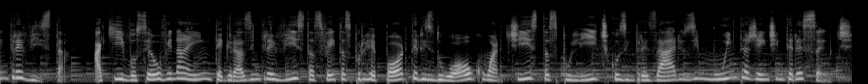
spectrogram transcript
Entrevista. Aqui você ouve na íntegra as entrevistas feitas por repórteres do UOL com artistas, políticos, empresários e muita gente interessante.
